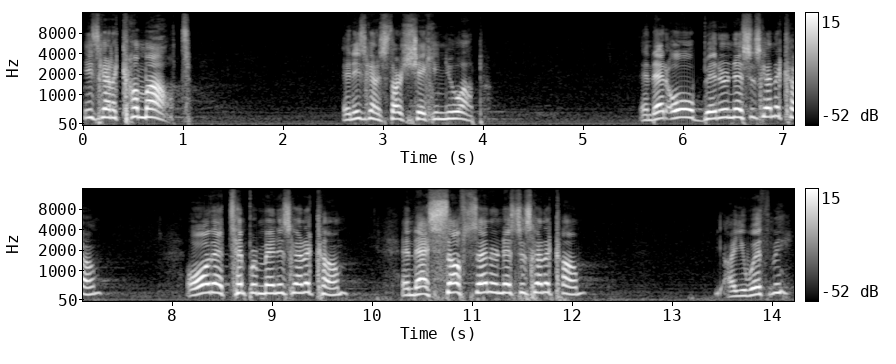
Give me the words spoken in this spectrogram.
is going to come out and he's going to start shaking you up. And that old bitterness is going to come. All that temperament is going to come. And that self centeredness is going to come. Are you with me?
